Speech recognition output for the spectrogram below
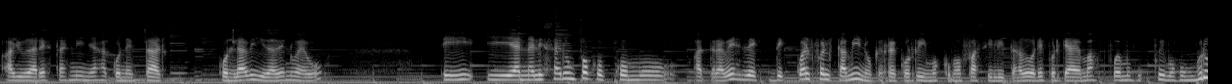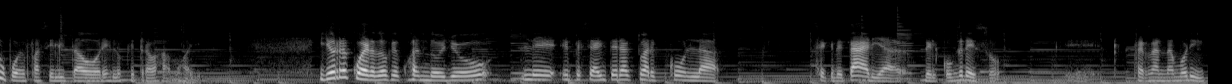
ayudar a estas niñas a conectar con la vida de nuevo y, analizar un poco cómo, a través de, cuál fue el camino que recorrimos como facilitadores, porque además fuimos un grupo de facilitadores los que trabajamos allí. Y yo recuerdo que cuando yo le empecé a interactuar con la secretaria del Congreso, eh, Fernanda Morix,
